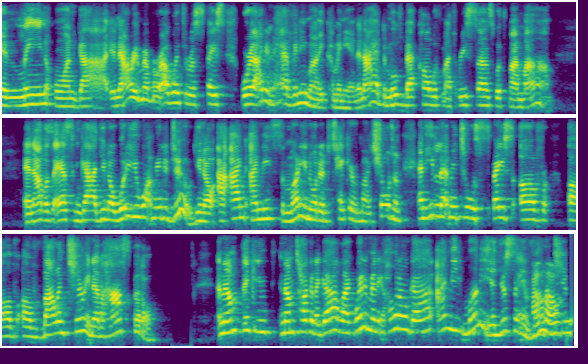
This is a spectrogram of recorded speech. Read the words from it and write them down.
and lean on God. And I remember I went through a space where I didn't have any money coming in and I had to move back home with my three sons with my mom. And I was asking God, you know, what do you want me to do? You know, I, I, I need some money in order to take care of my children. And he led me to a space of, of, of volunteering at a hospital. And I'm thinking, and I'm talking to God, like, wait a minute, hold on, God, I need money. And you're saying volunteering,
